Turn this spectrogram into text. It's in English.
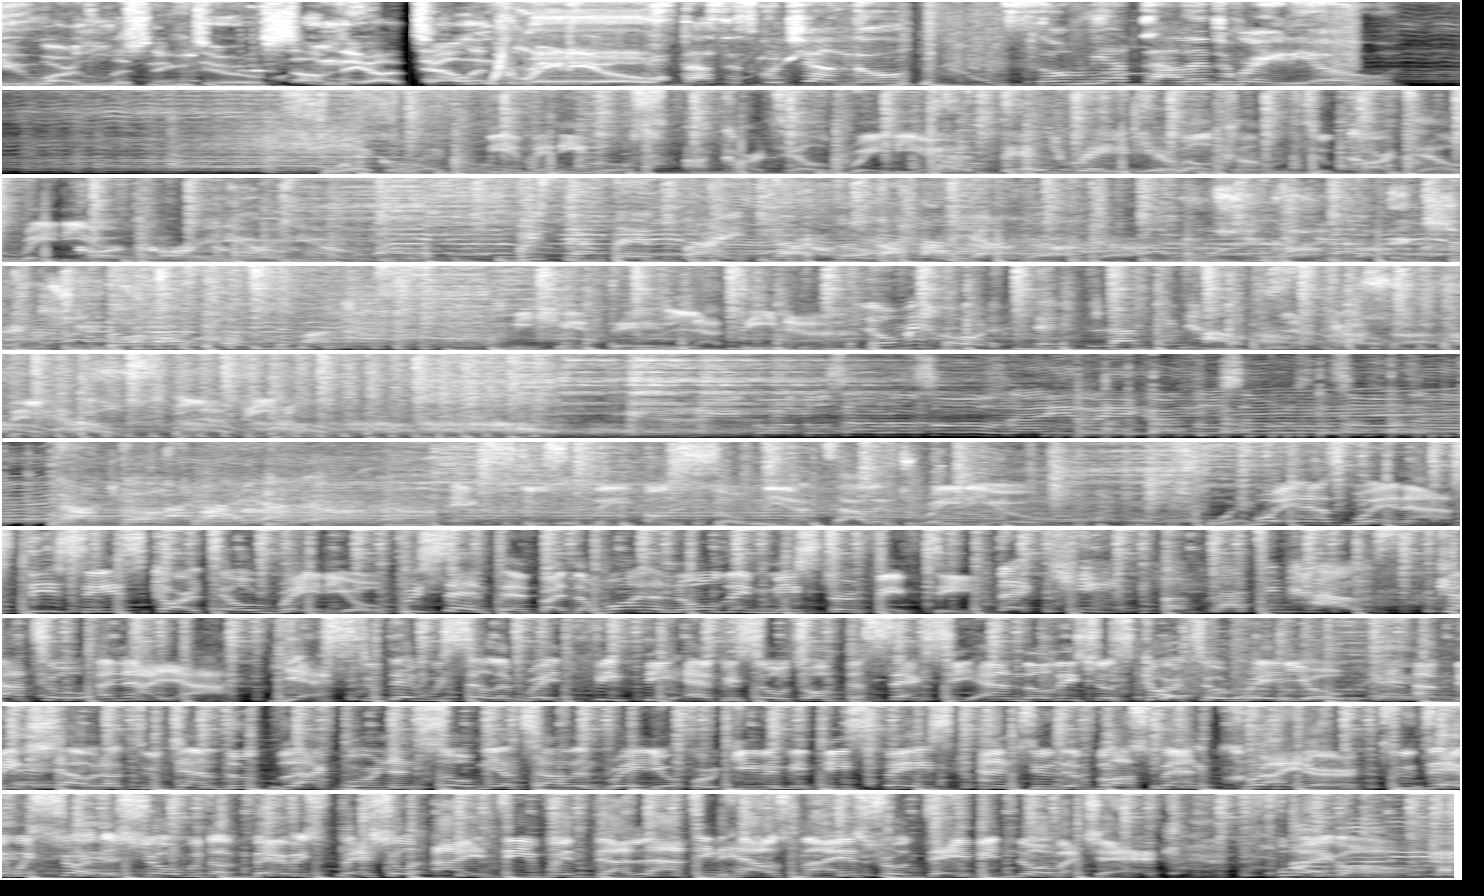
You are listening to Somnia Talent Radio. Estás escuchando Somnia Talent Radio. Fuego. Bienvenidos a Cartel Radio. Cartel Radio. Welcome to Cartel Radio. Cartel Radio. Radio. Buenas. This is Cartel Radio, presented by the one and only Mr. 50. The king of Latin House. Cato Anaya. Yes, today we celebrate 50 episodes of the sexy and delicious Cartel Radio. A big shout out to Jean-Luc Blackburn and Somnia Talent Radio for giving me this space and to the boss man Kryder. Today we start the show with a very special ID with the Latin house maestro David Novacek. Fuego!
